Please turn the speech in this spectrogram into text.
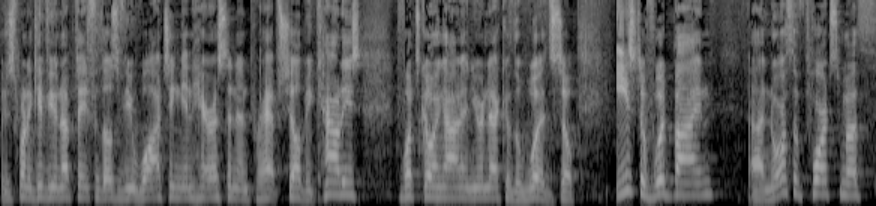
We just want to give you an update for those of you watching in Harrison and perhaps Shelby counties of what's going on in your neck of the woods. So east of Woodbine, uh, north of Portsmouth,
